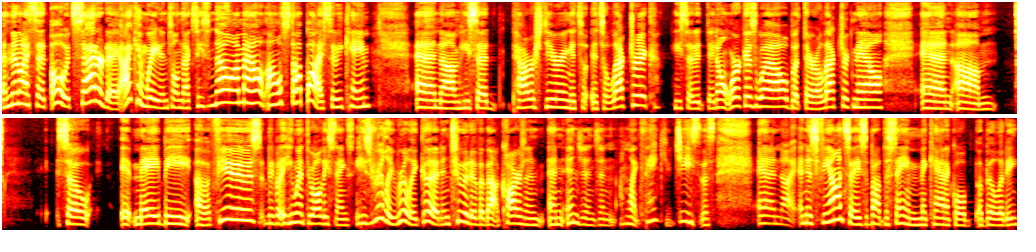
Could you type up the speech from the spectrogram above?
and then I said, "Oh, it's Saturday. I can wait until next." He said, "No, I'm out. I'll stop by." So he came, and um, he said, "Power steering. It's it's electric." He said they don't work as well, but they're electric now, and um, so it may be a fuse, but he went through all these things. He's really, really good, intuitive about cars and, and engines. And I'm like, thank you, Jesus. And, uh, and his fiance is about the same mechanical ability.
